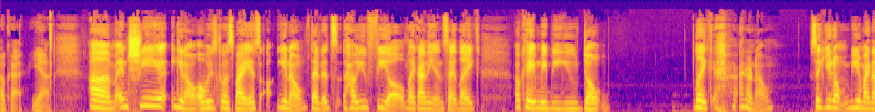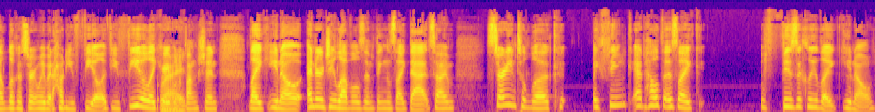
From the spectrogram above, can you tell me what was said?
Okay. Yeah. Um, and she, you know, always goes by it's, you know, that it's how you feel, like on the inside. Like, okay, maybe you don't, like, I don't know. It's like you don't, you might not look a certain way, but how do you feel? If you feel like you're able to function, like, you know, energy levels and things like that. So I'm starting to look, I think, at health as like physically, like, you know,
